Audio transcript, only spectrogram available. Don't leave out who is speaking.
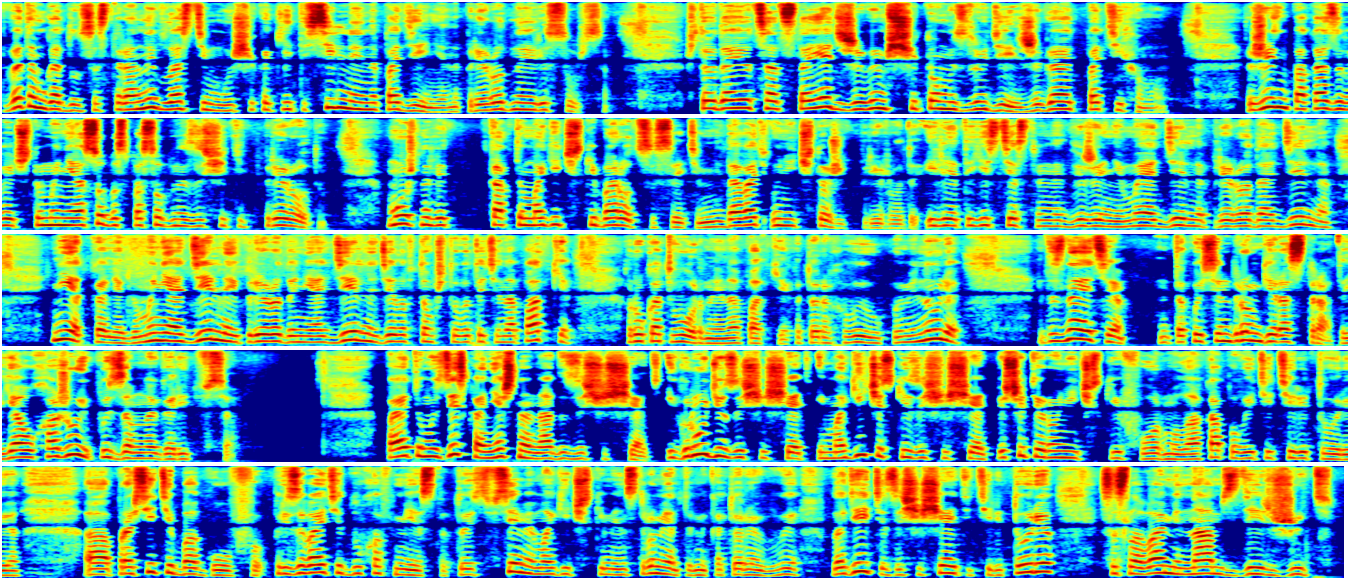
Speaker 1: В этом году со стороны власть имущих какие-то сильные нападения на природные ресурсы, что удается отстоять живым щитом из людей, сжигают по-тихому. Жизнь показывает, что мы не особо способны защитить природу. Можно ли как-то магически бороться с этим, не давать уничтожить природу? Или это естественное движение, мы отдельно, природа отдельно? Нет, коллега, мы не отдельно и природа не отдельно. Дело в том, что вот эти нападки, рукотворные нападки, о которых вы упомянули, это знаете, такой синдром Герострата. Я ухожу и пусть за мной горит все. Поэтому здесь, конечно, надо защищать. И грудью защищать, и магически защищать. Пишите рунические формулы, окапывайте территорию, а, просите богов, призывайте духов места. То есть всеми магическими инструментами, которыми вы владеете, защищайте территорию со словами нам здесь жить.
